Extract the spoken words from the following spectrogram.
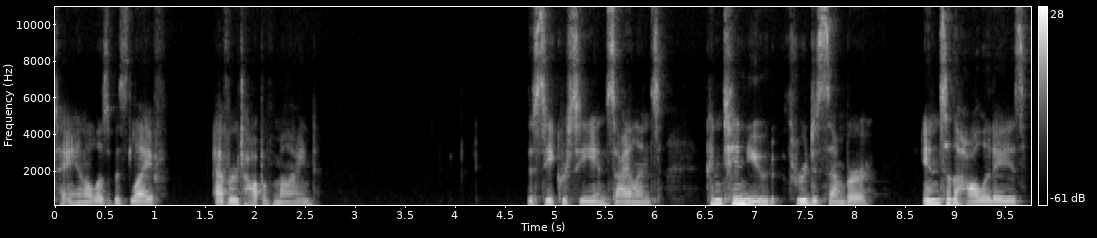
to Anne Elizabeth's life ever top of mind. The secrecy and silence continued through December, into the holidays,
